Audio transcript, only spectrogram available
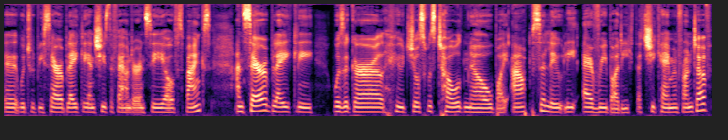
uh, which would be Sara Blakely, and she's the founder and CEO of Spanx. And Sara Blakely was a girl who just was told no by absolutely everybody that she came in front of.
